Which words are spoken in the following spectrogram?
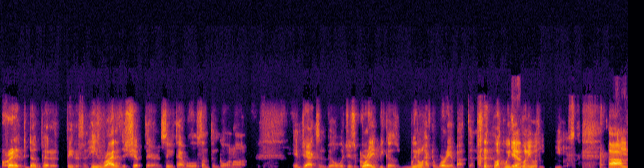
credit to Doug Pederson. He's righted the ship there and seems to have a little something going on in Jacksonville, which is great because we don't have to worry about them like we did when he was with the Eagles. Um.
